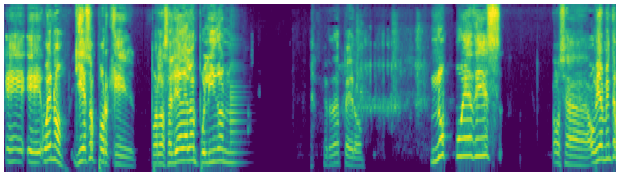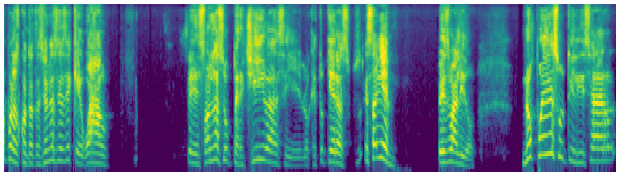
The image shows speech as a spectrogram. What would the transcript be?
eh, eh, bueno, y eso porque por la salida de Alan Pulido, no, ¿verdad? Pero no puedes, o sea, obviamente por las contrataciones es de que, wow, eh, son las super chivas y lo que tú quieras, pues, está bien, es válido. No puedes utilizar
